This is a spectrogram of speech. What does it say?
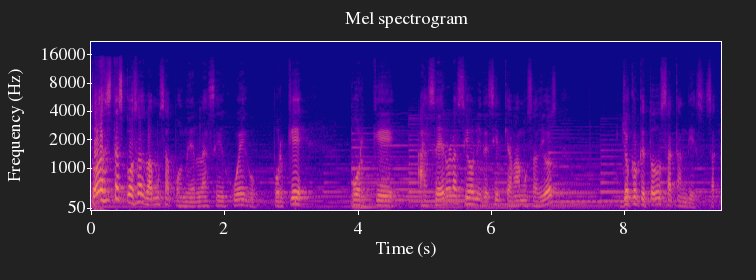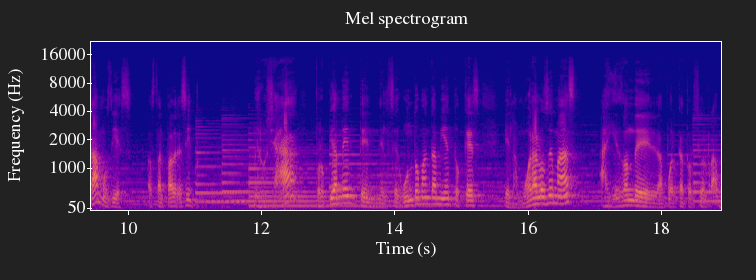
todas estas cosas vamos a ponerlas en juego. ¿Por qué? Porque hacer oración y decir que amamos a Dios, yo creo que todos sacan 10, sacamos 10, hasta el Padrecito. Pero ya propiamente en el segundo mandamiento, que es el amor a los demás, ahí es donde la puerca torció el rabo,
